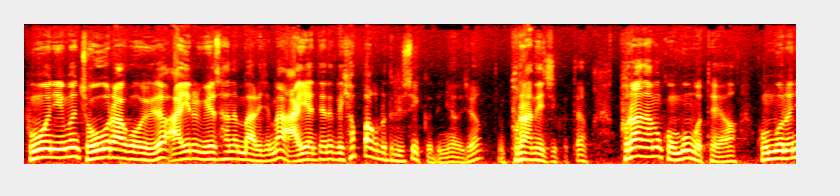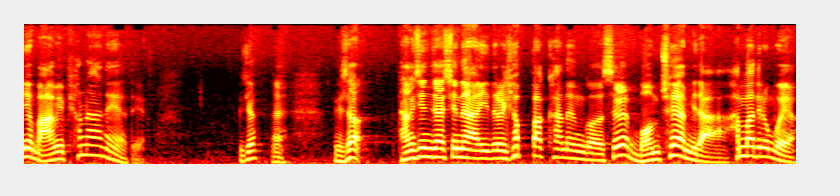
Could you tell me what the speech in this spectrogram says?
부모님은 좋으라고 그죠? 아이를 위해서 하는 말이지만 아이한테는 그 협박으로 들릴 수 있거든요. 그죠? 불안해지거든. 불안하면 공부 못 해요. 공부는요, 마음이 편안해야 돼요. 그죠? 네. 그래서 당신 자신의 아이들을 협박하는 것을 멈춰야 합니다. 한마디로 뭐예요?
